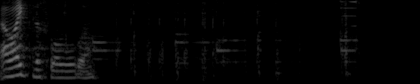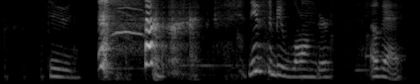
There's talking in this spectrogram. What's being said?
I like this level though. Dude. Needs to be longer. Okay.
